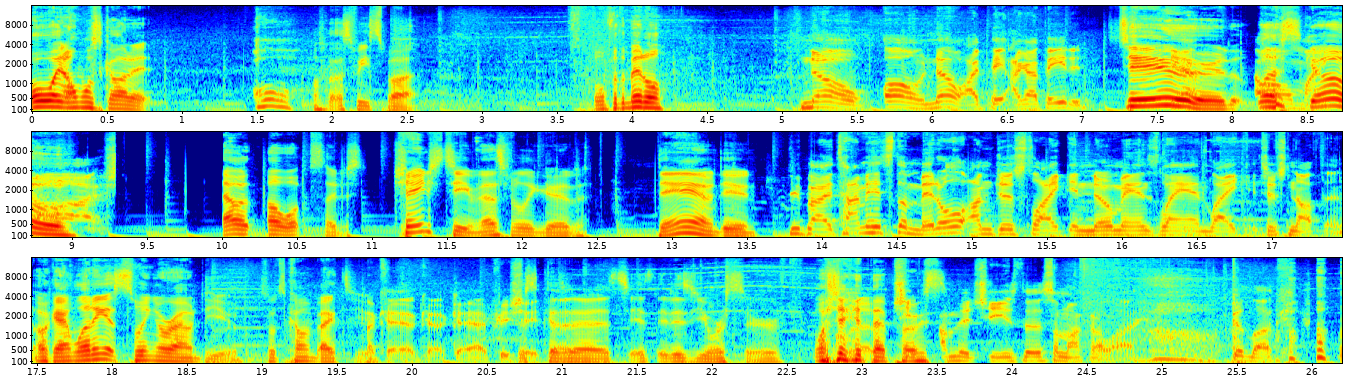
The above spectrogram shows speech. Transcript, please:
Oh, I almost got it. oh. Got a sweet spot. Going for the middle, no. Oh no. I I got baited. dude. Yeah. Let's oh my go. Gosh. That was. Oh, whoops! I just changed team. That's really good. Damn, dude. Dude, by the time it hits the middle, I'm just like in no man's land. Like it's just nothing. Okay, I'm letting it swing around to you, so it's coming back to you. Okay. Okay. Okay. I Just appreciate because that. uh, it's, it, it is your serve. Watch it I'm hit gonna that post. I'm gonna cheese this. I'm not gonna lie. Good luck.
